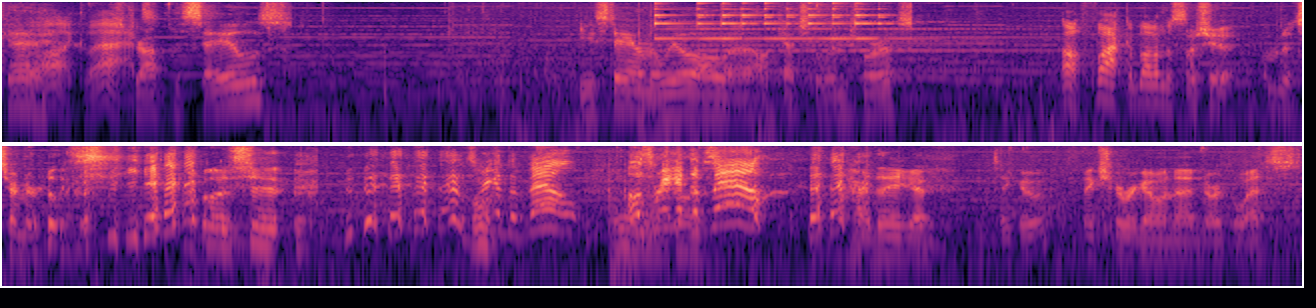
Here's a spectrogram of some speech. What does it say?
Okay. I like that. Drop the sails. You stay on the wheel. I'll uh, I'll catch the wind for us. Oh fuck! I'm not on the. Oh shit! I'm gonna turn it really quick. yeah. oh shit! I was ringing the bell. I was ringing the bell. All right, there you go. You take over. Make sure we're going uh, northwest.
